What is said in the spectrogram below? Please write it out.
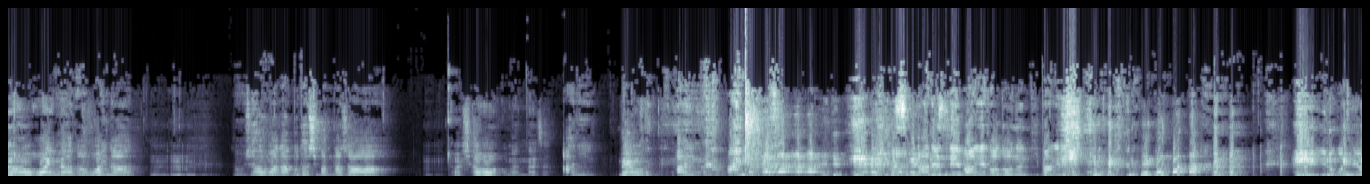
어, 와인아. 나 와인 아. 음, 음, 음. 너 샤워만 하고 다시 만나자. 어, 샤워하고 만나자. 아니, 네. 따로- 아니, 아니, 나는 내 방에서 너는 네 방에서. 이런 거 돼요?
